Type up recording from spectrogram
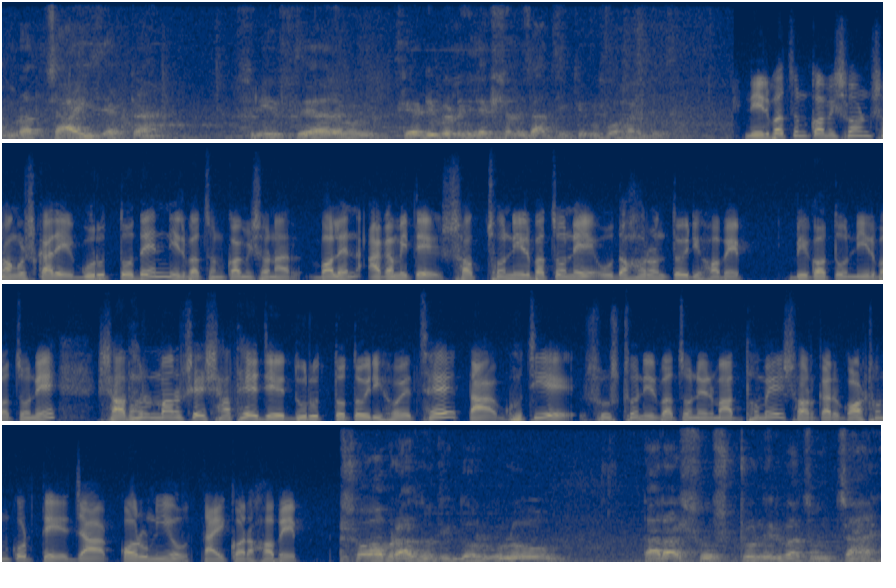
আমরা চাই যে একটা ফ্রি ফেয়ার এবং ক্রেডিবল ইলেকশন জাতিকে উপহার দেবে। নির্বাচন কমিশন সংস্কারে গুরুত্ব দেন নির্বাচন কমিশনার। বলেন আগামীতে স্বচ্ছ নির্বাচনে উদাহরণ তৈরি হবে। বিগত নির্বাচনে সাধারণ মানুষের সাথে যে দূরত্ব তৈরি হয়েছে তা ঘুচিয়ে সুষ্ঠু নির্বাচনের মাধ্যমে সরকার গঠন করতে যা করণীয় তাই করা হবে। সব রাজনৈতিক দলগুলো তারা সুষ্ঠু নির্বাচন চায়।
